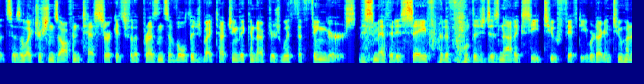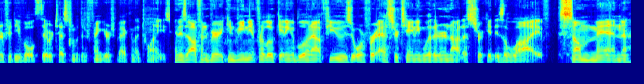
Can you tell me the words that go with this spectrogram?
It says electricians often test circuits for the presence of voltage by touching the conductors with the fingers. This method is safe where the voltage does not exceed 250. We're talking 250 volts they were testing with their fingers back in the 20s and is often very convenient for locating a blown out fuse or for ascertaining whether or not a circuit is alive. Some men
